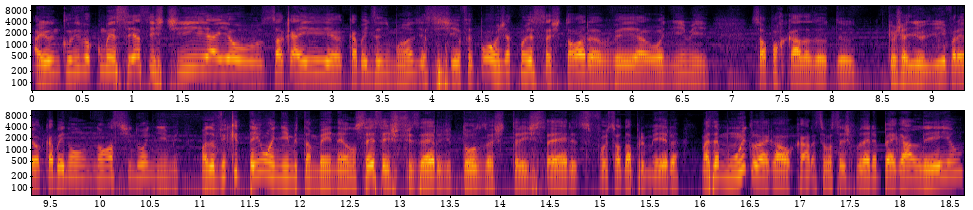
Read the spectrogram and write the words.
aí eu inclusive eu comecei a assistir, aí eu só que aí eu acabei desanimando de assistir, eu falei, pô, eu já conheço essa história, ver o anime só por causa do, do- que eu já li o livro, aí eu acabei não, não assistindo o anime. Mas eu vi que tem um anime também, né? Eu não sei se eles fizeram de todas as três séries, se foi só da primeira, mas é muito legal, cara. Se vocês puderem pegar, leiam.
